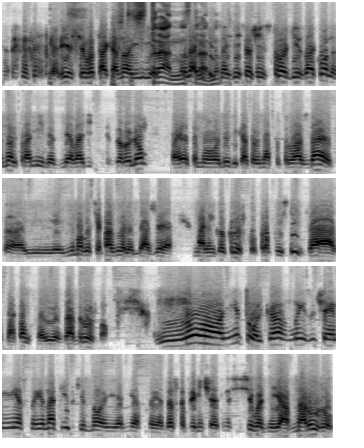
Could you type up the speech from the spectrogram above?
Скорее всего, так оно и есть. Странно, Ну да, странно. здесь очень строгие законы, 0 промилле для водителей за рулем, поэтому люди, которые нас сопровождают, э, и не могут себе позволить даже маленькую кружку пропустить за знакомство и за дружбу. Но не только мы изучаем местные напитки, но и местные достопримечательности. Сегодня я обнаружил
